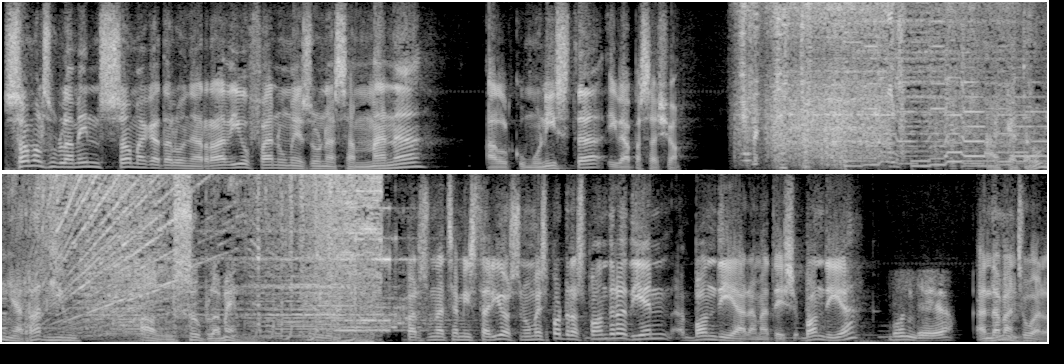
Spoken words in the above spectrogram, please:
Som al suplement, som a Catalunya Ràdio. Fa només una setmana, el comunista, i va passar això. A Catalunya Ràdio, el suplement. Personatge misteriós. Només pot respondre dient bon dia ara mateix. Bon dia. Bon dia. Endavant, mm. Joel.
